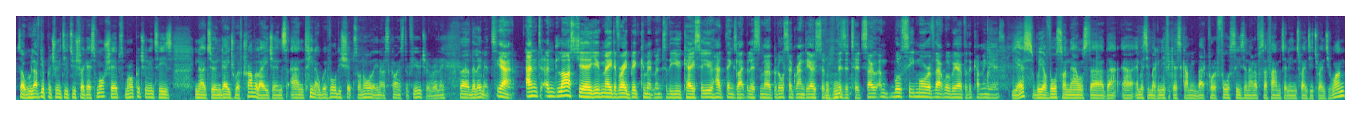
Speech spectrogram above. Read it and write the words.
So we'll have the opportunity to showcase more ships, more opportunities, you know, to engage with travel agents, and you know, with all these ships on order, you know, sky's the future, really, the, the limits. Yeah. And and last year you made a very big commitment to the UK, so you had things like Bellissima, but also Grandiosa visited. So um, we'll see more of that, will we, over the coming years? Yes, we have also announced uh, that uh, MSC Magnifica is coming back for a full season out of Southampton in 2021.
